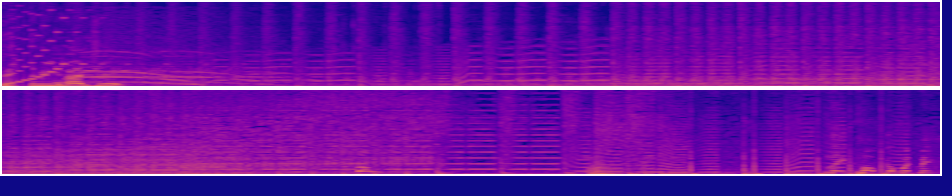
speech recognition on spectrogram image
Big 300. Play poker with me.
